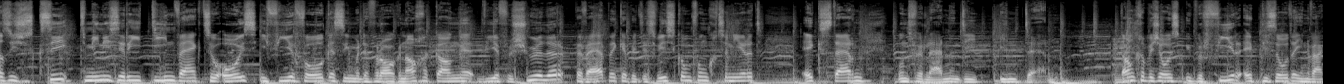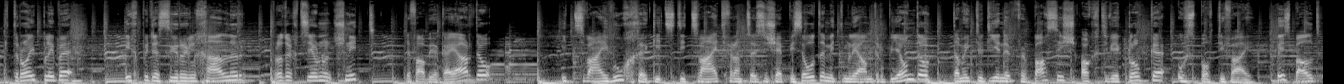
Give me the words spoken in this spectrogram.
Das war es, die Miniserie «Dein Weg zu uns». In vier Folgen sind wir der Frage nachgegangen, wie für Schüler Bewerbungen bei der Swisscom funktionieren, extern und für Lernende intern. Danke, bist du uns über vier Episoden hinweg treu geblieben. Ich bin der Cyril Keller, Produktion und Schnitt, der Fabio Gallardo. In zwei Wochen gibt es die zweite französische Episode mit dem Leandro Biondo. Damit du die nicht verpasst, aktiviere die Glocke auf Spotify. Bis bald!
